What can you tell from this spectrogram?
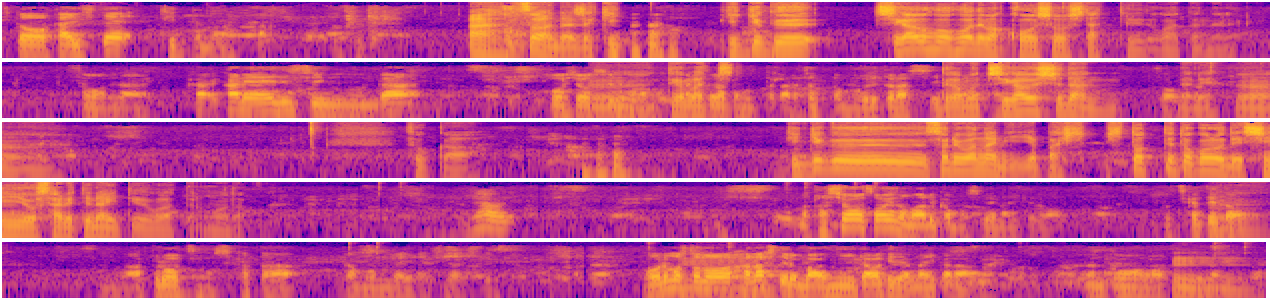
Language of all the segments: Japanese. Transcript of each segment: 人を介して切ってもらった。あ、そうなんだ。じゃあ、き 結局、違う方法でまあ交渉したっていうところだったんだね。そうだ、か彼自身が交渉するのが難しそうだと思ったから、ちょっともうウルトラシーだからもうう。違う手段だね。うん。そっか。結局、それは何？やっぱひ人ってところで信用されてないっていうところだったの？まだ。いや、まあ、多少そういうのもあるかもしれないけど、どっちかっていうと、うんそのアプローチの仕方が問題な気がしてる。俺もそのうん話してる場にいたわけじゃないから、なんとも言えないけど、うん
